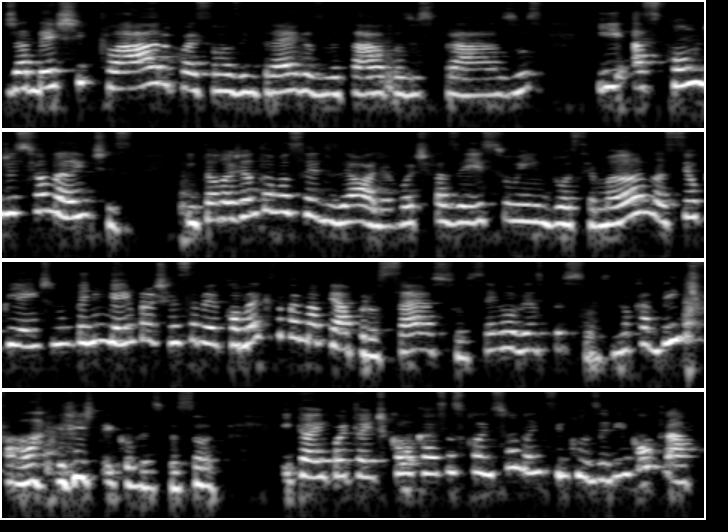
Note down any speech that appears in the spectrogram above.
já deixe claro quais são as entregas, as etapas, os prazos e as condicionantes. Então, não adianta você dizer, olha, vou te fazer isso em duas semanas, se o cliente não tem ninguém para te receber. Como é que você vai mapear processo sem ouvir as pessoas? Eu acabei de falar que a gente tem que ouvir as pessoas. Então, é importante colocar essas condicionantes, inclusive em contrato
